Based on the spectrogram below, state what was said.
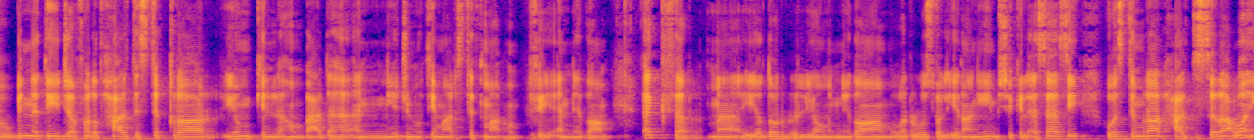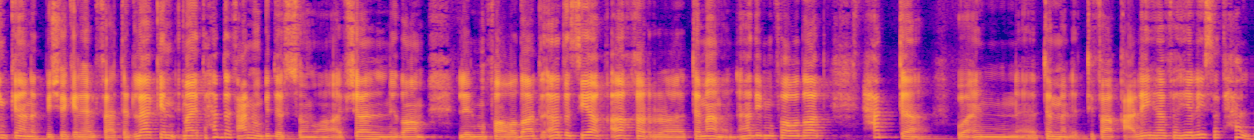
وبالنتيجة فرض حالة استقرار يمكن لهم بعدها أن يجنوا ثمار استثمارهم في النظام. أكثر ما يضر اليوم النظام والروس والإيرانيين بشكل أساسي هو استمرار حالة الصراع وإن كانت بشكلها الفاتر لكن ما يتحدث عنه بيدرسون وإفشال النظام للمفاوضات هذا سياق آخر تماما. هذه المفاوضات حتى وإن تم الاتفاق عليها فهي ليست حل.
